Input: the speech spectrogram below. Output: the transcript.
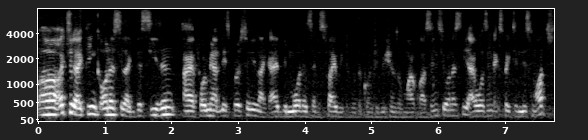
Uh, actually, I think honestly, like this season, I for me at least personally, like I've been more than satisfied with, with the contributions of Marco Asensio. Honestly, I wasn't expecting this much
